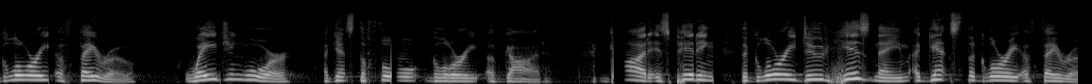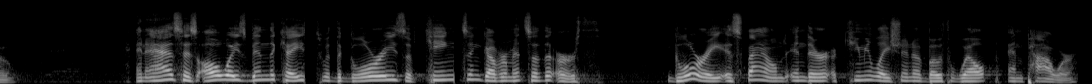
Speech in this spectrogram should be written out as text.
glory of Pharaoh waging war against the full glory of God. God is pitting the glory due his name against the glory of Pharaoh. And as has always been the case with the glories of kings and governments of the earth, glory is found in their accumulation of both wealth and power.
